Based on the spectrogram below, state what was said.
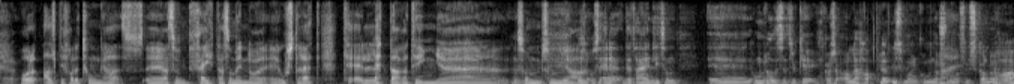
Det er. Og alt ifra det tunge, eh, altså feite, som en uh, er osterett, til lettere ting mm. som, som ja. Og, og så er det, dette her er litt sånn eh, område, så jeg tror ikke kanskje alle har prøvd så mange kombinasjoner. For skal du ha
